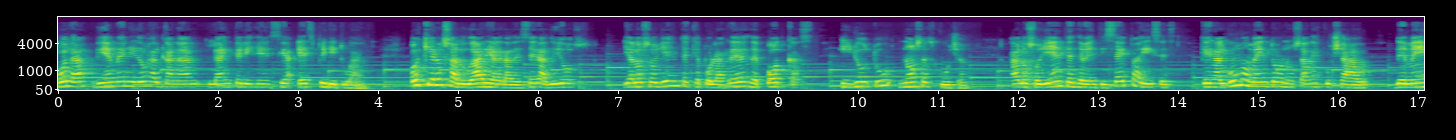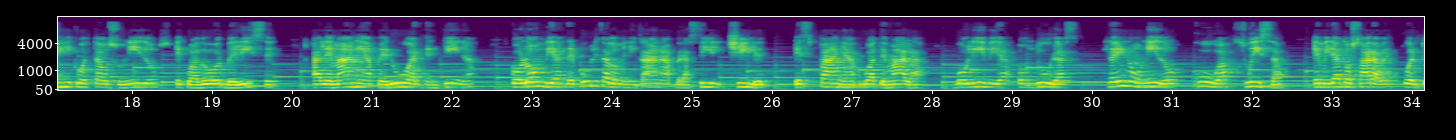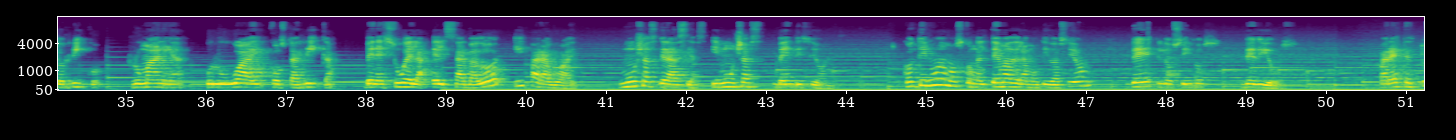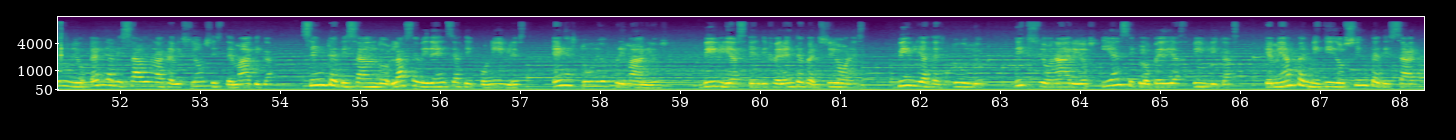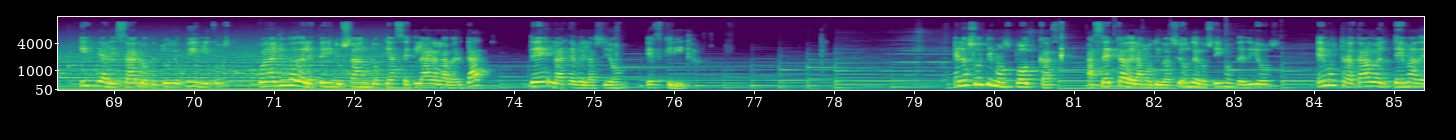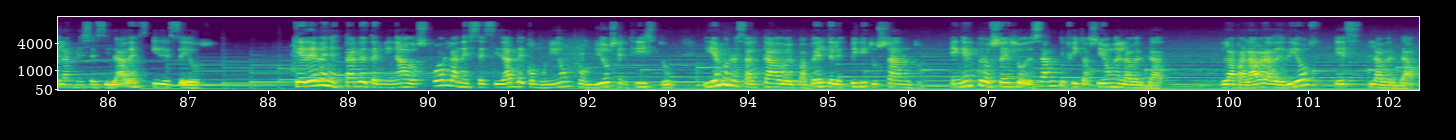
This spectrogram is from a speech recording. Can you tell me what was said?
Hola, bienvenidos al canal La Inteligencia Espiritual. Hoy quiero saludar y agradecer a Dios y a los oyentes que por las redes de podcast y YouTube nos escuchan, a los oyentes de 26 países que en algún momento nos han escuchado, de México, Estados Unidos, Ecuador, Belice, Alemania, Perú, Argentina, Colombia, República Dominicana, Brasil, Chile, España, Guatemala, Bolivia, Honduras, Reino Unido, Cuba, Suiza, Emiratos Árabes, Puerto Rico, Rumania, Uruguay, Costa Rica, Venezuela, El Salvador y Paraguay. Muchas gracias y muchas bendiciones. Continuamos con el tema de la motivación de los hijos de Dios. Para este estudio he realizado una revisión sistemática sintetizando las evidencias disponibles en estudios primarios Biblias en diferentes versiones, Biblias de estudio, diccionarios y enciclopedias bíblicas que me han permitido sintetizar y realizar los estudios bíblicos con la ayuda del Espíritu Santo que hace clara la verdad de la revelación escrita. En los últimos podcasts acerca de la motivación de los hijos de Dios, hemos tratado el tema de las necesidades y deseos que deben estar determinados por la necesidad de comunión con Dios en Cristo y hemos resaltado el papel del Espíritu Santo en el proceso de santificación en la verdad. La palabra de Dios es la verdad.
